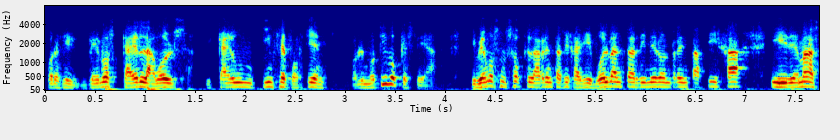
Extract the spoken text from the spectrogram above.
por decir, vemos caer la bolsa y cae un 15%, por el motivo que sea, y vemos un shock que la renta fija allí, vuelve a entrar dinero en renta fija y demás,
